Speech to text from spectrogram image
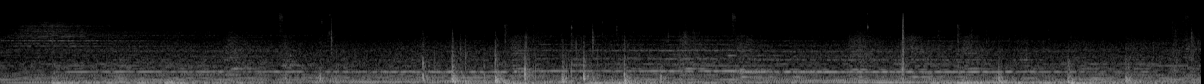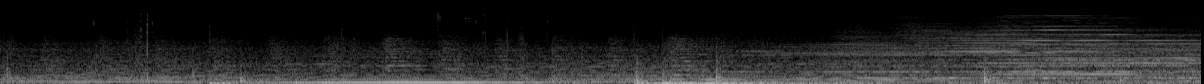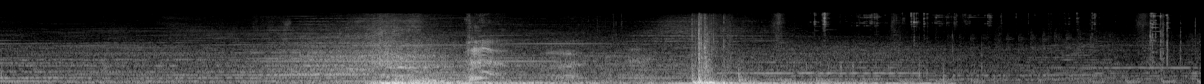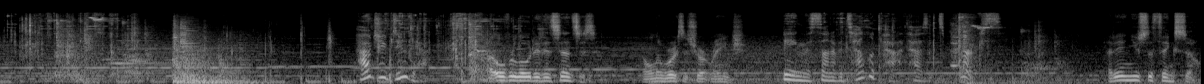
Overloaded his senses. It only works at short range. Being the son of a telepath has its perks. I didn't used to think so.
